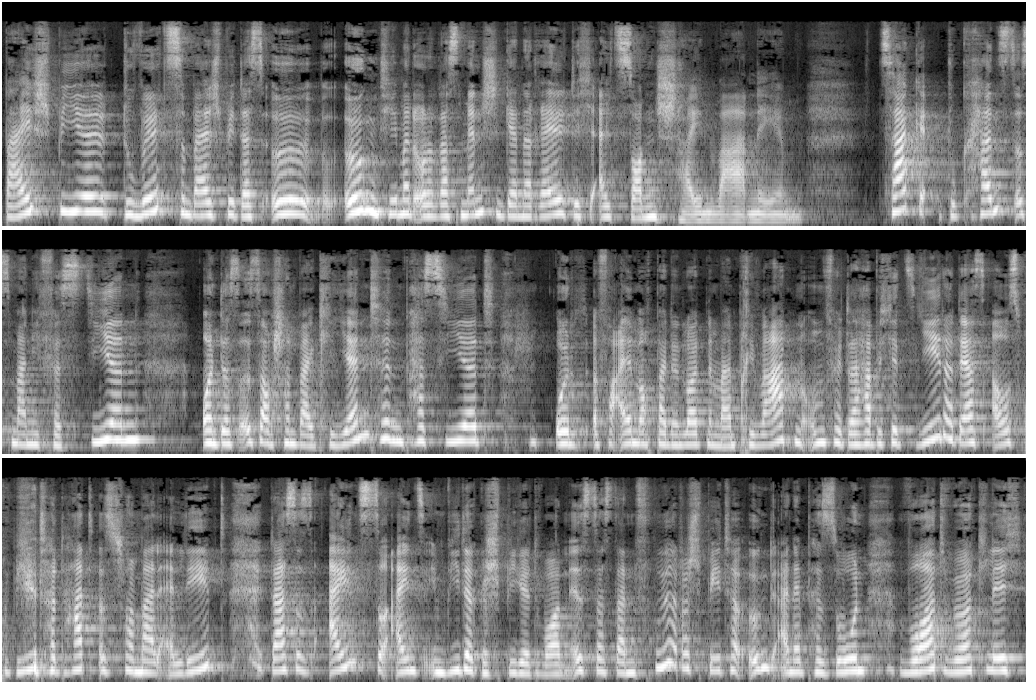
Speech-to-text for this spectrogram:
Beispiel, du willst zum Beispiel, dass irgendjemand oder dass Menschen generell dich als Sonnenschein wahrnehmen. Zack, du kannst es manifestieren und das ist auch schon bei Klientinnen passiert und vor allem auch bei den Leuten in meinem privaten Umfeld. Da habe ich jetzt jeder, der es ausprobiert hat, hat es schon mal erlebt, dass es eins zu eins ihm wiedergespiegelt worden ist, dass dann früher oder später irgendeine Person wortwörtlich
